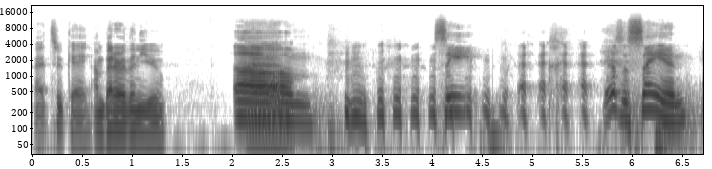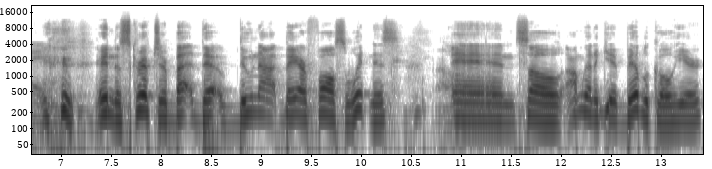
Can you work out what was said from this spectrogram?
at 2K. I'm better than you. Um, see, there's a saying in the scripture, but do not bear false witness. Oh. And so I'm going to get biblical here.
